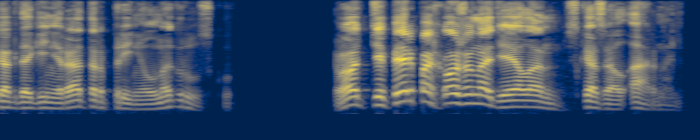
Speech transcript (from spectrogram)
когда генератор принял нагрузку. «Вот теперь похоже на дело», — сказал Арнольд.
